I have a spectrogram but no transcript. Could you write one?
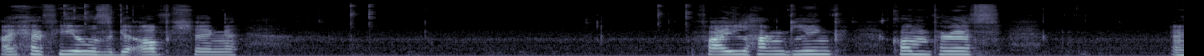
I have used the option file handling, compress uh,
